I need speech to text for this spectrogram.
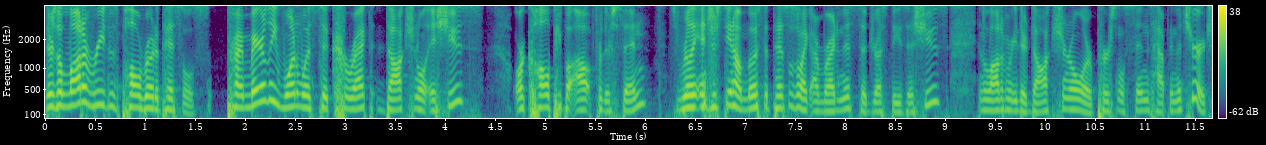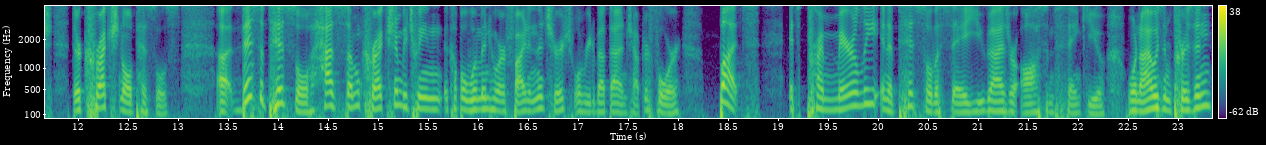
there's a lot of reasons Paul wrote epistles. Primarily, one was to correct doctrinal issues or call people out for their sin. It's really interesting how most epistles are like, I'm writing this to address these issues. And a lot of them are either doctrinal or personal sins happening in the church. They're correctional epistles. Uh, this epistle has some correction between a couple women who are fighting in the church. We'll read about that in chapter 4. But it's primarily an epistle to say, You guys are awesome, thank you. When I was in prison,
